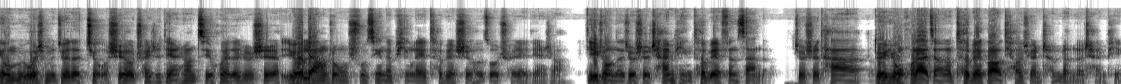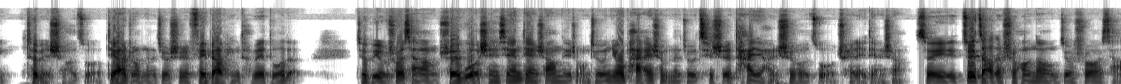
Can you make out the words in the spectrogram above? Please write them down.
因为我们为什么觉得酒是有垂直电商机会的？就是有两种属性的品类特别适合做垂类电商。第一种呢，就是产品特别分散的，就是它对用户来讲有特别高挑选成本的产品，特别适合做。第二种呢，就是非标品特别多的，就比如说像水果生鲜电商那种，就牛排什么的，就其实它也很适合做垂类电商。所以最早的时候呢，我们就说想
